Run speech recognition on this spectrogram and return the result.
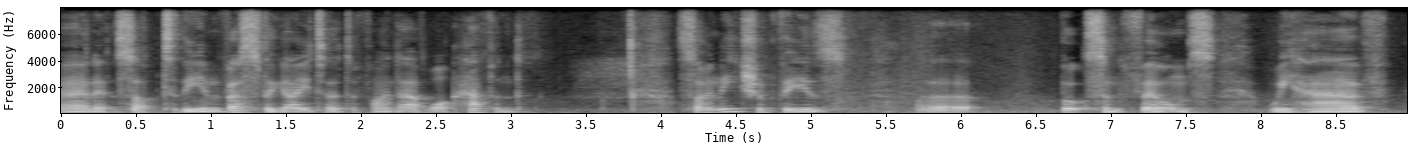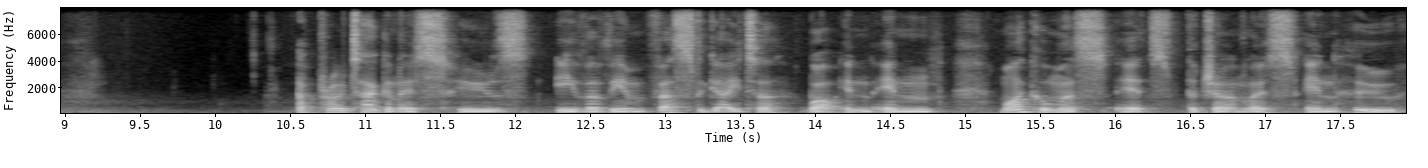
and it's up to the investigator to find out what happened. So, in each of these uh, books and films, we have a protagonist who's either the investigator, well, in, in Michaelmas it's the journalist, in Who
